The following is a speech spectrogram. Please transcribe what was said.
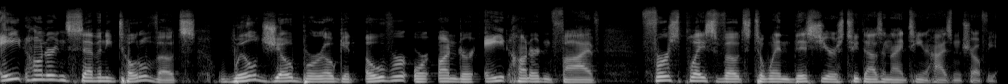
870 total votes. Will Joe Burrow get over or under 805 first place votes to win this year's 2019 Heisman Trophy?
